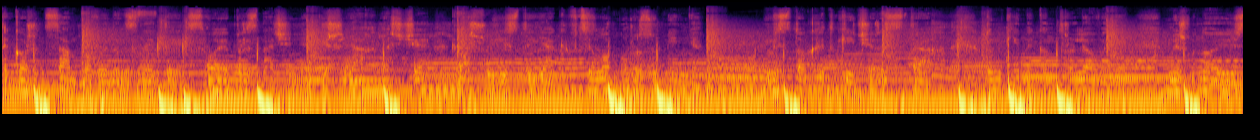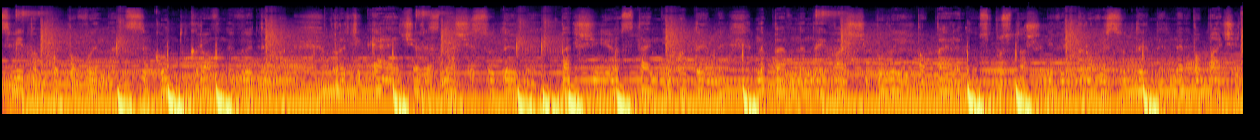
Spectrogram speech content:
та кожен сам повинен знайти своє призначення і шлях, а ще кашу їсти, як в цілому розуміння. Світом поповина секунд кров невидима протікає через наші судини. Перші і останні години, напевне, найважчі були і попереду. Спустошені від крові судини, не побачать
